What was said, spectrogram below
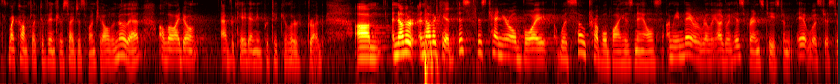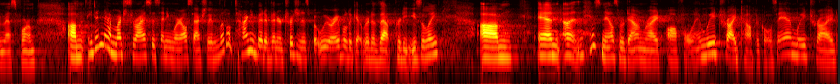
it's my conflict of interest. I just want you all to know that, although I don't advocate any particular drug. Um, another, another kid, this, this 10-year-old boy was so troubled by his nails. I mean, they were really ugly. His friends teased him. It was just a mess for him. Um, he didn't have much psoriasis anywhere else, actually. A little tiny bit of intertriginous, but we were able to get rid of that pretty easily. Um, and, uh, and his nails were downright awful. And we tried topicals, and we tried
